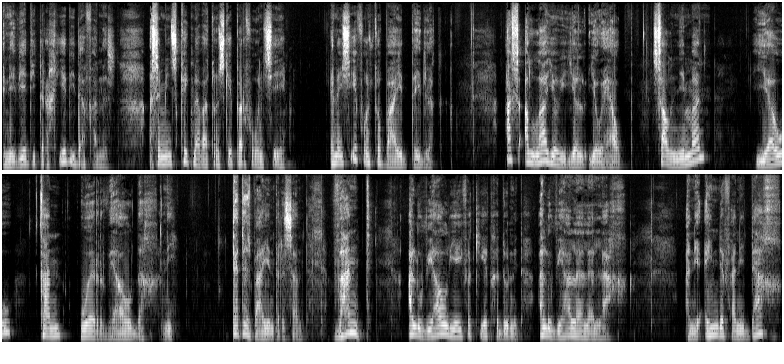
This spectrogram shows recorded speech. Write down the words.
En jy weet die tragedie daarvan is as 'n mens kyk na wat ons Skepper vir ons sê. En hy sê vir ons tog baie duidelik. As Allah jou jou, jou help, sal niemand jou kan oorweldig nie. Dit is baie interessant want alhoewel jy verkeerd gedoen het, alhoewel hulle lag, aan die einde van die dag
